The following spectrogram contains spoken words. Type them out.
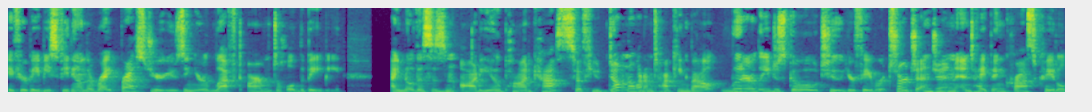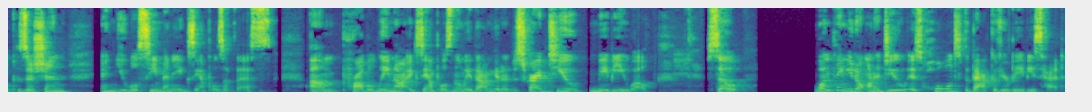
If your baby's feeding on the right breast, you're using your left arm to hold the baby. I know this is an audio podcast, so if you don't know what I'm talking about, literally just go to your favorite search engine and type in cross cradle position, and you will see many examples of this. Um, probably not examples in the way that I'm going to describe to you, maybe you will. So, one thing you don't want to do is hold the back of your baby's head.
